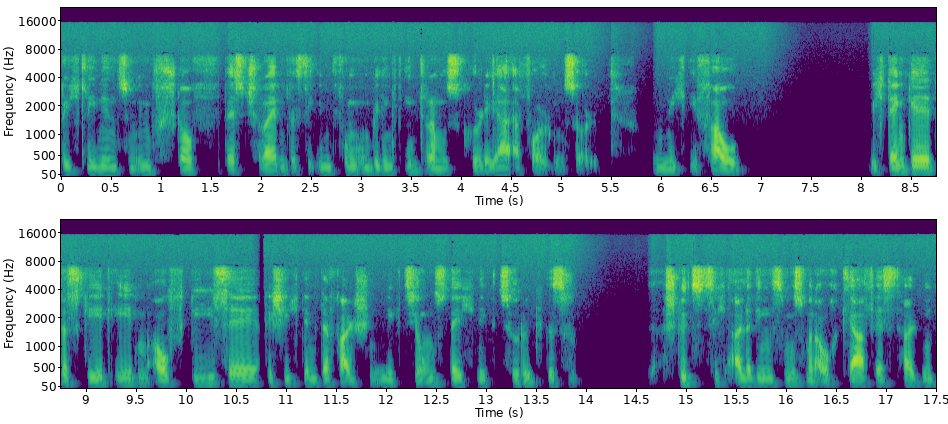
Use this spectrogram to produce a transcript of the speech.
Richtlinien zum Impfstoff festschreiben, dass die Impfung unbedingt intramuskulär erfolgen soll und nicht IV. Ich denke, das geht eben auf diese Geschichte mit der falschen Injektionstechnik zurück. Das stützt sich allerdings, muss man auch klar festhalten,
